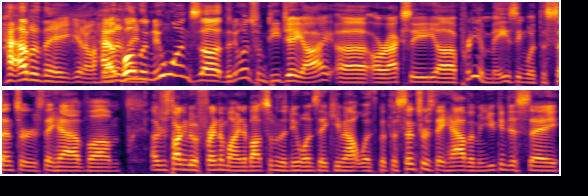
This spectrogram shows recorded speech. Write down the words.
how do they you know how Yeah, do well, they the new ones, uh, the new ones from DJI uh, are actually uh, pretty amazing with the sensors they have. Um, I was just talking to a friend of mine about some of the new ones they came out with, but the sensors they have, I mean, you can just say,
